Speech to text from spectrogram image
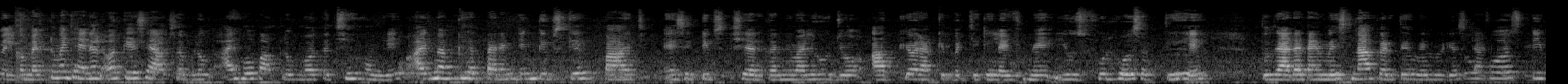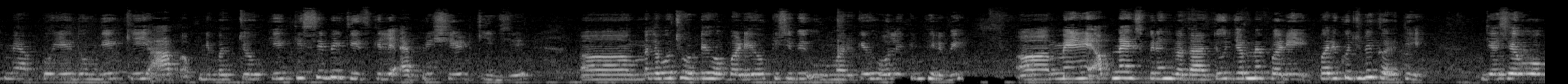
Welcome back to my channel और कैसे आप सब लोग? आई होप आप लोग बहुत अच्छे होंगे। आज मैं आपके साथ पेरेंटिंग टिप्स के पाँच ऐसे टिप्स शेयर करने वाली हूँ जो आपके और आपके बच्चे की लाइफ में यूजफुल हो सकती है। तो ज़्यादा टाइम वेस्ट ना करते हुए वीडियो तो फ़र्स्ट टिप मैं आपको ये दूँगी कि आप अपने बच्चों की किसी भी चीज़ के लिए अप्रिशिएट कीजिए। मतलब वो छोटे हो बड़े हो किसी भी उम्र के हो लेकिन फिर भी। आ, मैं अपना एक्सपीरियंस बताती हूँ। जब मैं परी परी कुछ भी करती जैसे वो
